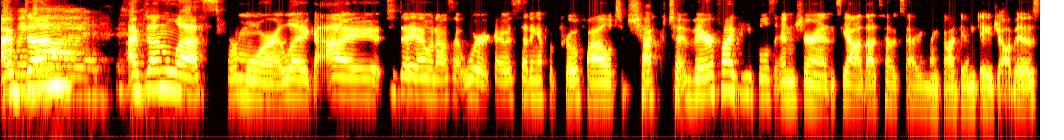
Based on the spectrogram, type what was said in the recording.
I've my done God. I've done less for more. Like I today when I was at work, I was setting up a profile to check to verify people's insurance. Yeah, that's how exciting my goddamn day job is.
